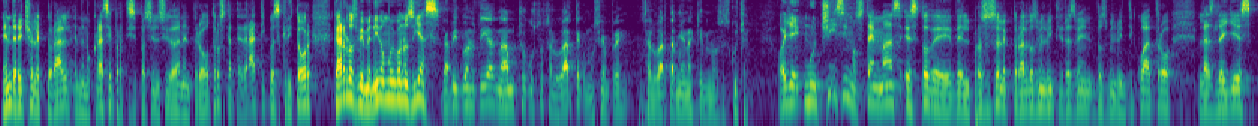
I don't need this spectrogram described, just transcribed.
en Derecho Electoral, en Democracia y Participación Ciudadana, entre otros, catedrático, escritor. Carlos, bienvenido, muy buenos días. David, buenos días, me da mucho gusto saludarte, como siempre, saludar también a quienes nos escuchan. Oye, muchísimos temas, esto de, del proceso electoral 2023-2024, las leyes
